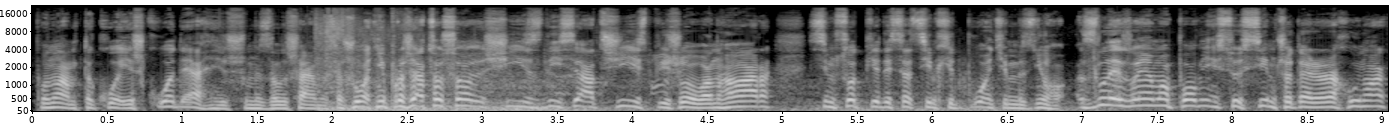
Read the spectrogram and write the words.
по нам такої шкоди, що ми залишаємося жодні прожето 66 пішов в ангар, 757 хітпонтів ми з нього злизуємо повністю 7-4 рахунок.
